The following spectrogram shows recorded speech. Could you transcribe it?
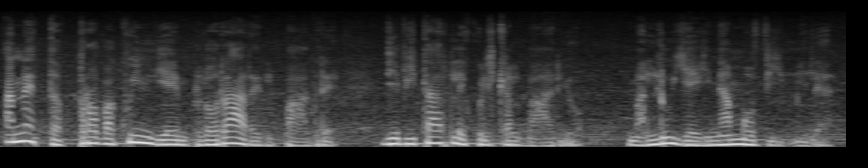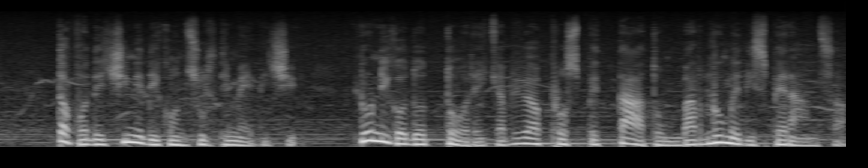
Annette prova quindi a implorare il padre di evitarle quel calvario, ma lui è inamovibile. Dopo decine di consulti medici, l'unico dottore che aveva prospettato un barlume di speranza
